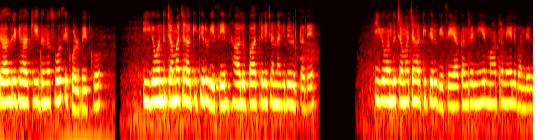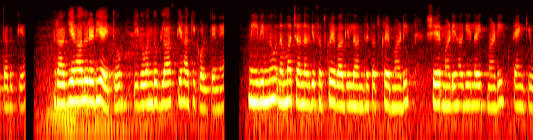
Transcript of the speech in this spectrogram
ಜಾಲರಿಗೆ ಹಾಕಿ ಇದನ್ನು ಸೋಸಿಕೊಳ್ಬೇಕು. ಈಗ ಒಂದು ಚಮಚ ಹಾಕಿ ತಿರುಗಿಸಿ. ಹಾಲು ಪಾತ್ರೆಗೆ ಚೆನ್ನಾಗಿ ಬೀಳುತ್ತದೆ. ಈಗ ಒಂದು ಚಮಚ ಹಾಕಿ ತಿರುಗಿಸಿ. ಯಾಕಂದರೆ ನೀರು ಮಾತ್ರ ಮೇಲೆ ಬಂದಿರುತ್ತೆ ಅದಕ್ಕೆ. ರಾಗಿಯ ಹಾಲು ರೆಡಿ ಆಯಿತು. ಈಗ ಒಂದು ಗ್ಲಾಸ್ಗೆ ಹಾಕಿಕೊಳ್ತೇನೆ. ನೀವಿನ್ನೂ ನಮ್ಮ ಚಾನಲ್ಗೆ ಸಬ್ಸ್ಕ್ರೈಬ್ ಆಗಿಲ್ಲ ಅಂದರೆ ಸಬ್ಸ್ಕ್ರೈಬ್ ಮಾಡಿ ಶೇರ್ ಮಾಡಿ ಹಾಗೆ ಲೈಕ್ ಮಾಡಿ. ಥ್ಯಾಂಕ್ ಯು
